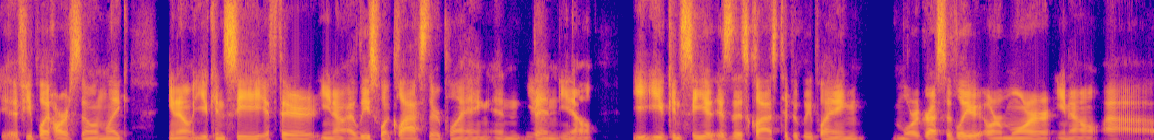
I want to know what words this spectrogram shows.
if you play Hearthstone, like you know you can see if they're you know at least what class they're playing, and yeah. then you know you, you can see is this class typically playing more aggressively or more you know uh,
